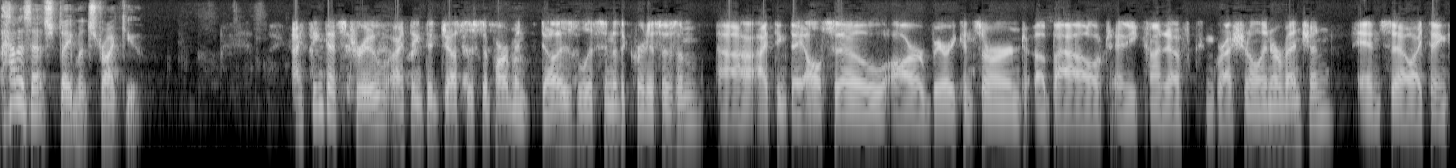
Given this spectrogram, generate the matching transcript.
how does that statement strike you? I think that's true. I think the Justice Department does listen to the criticism. Uh, I think they also are very concerned about any kind of congressional intervention. And so I think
